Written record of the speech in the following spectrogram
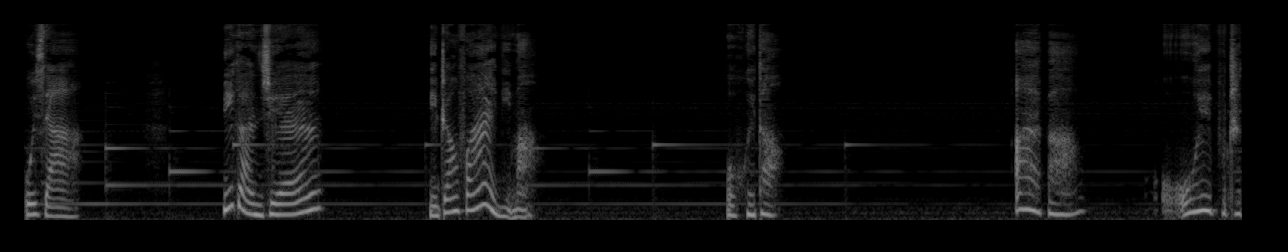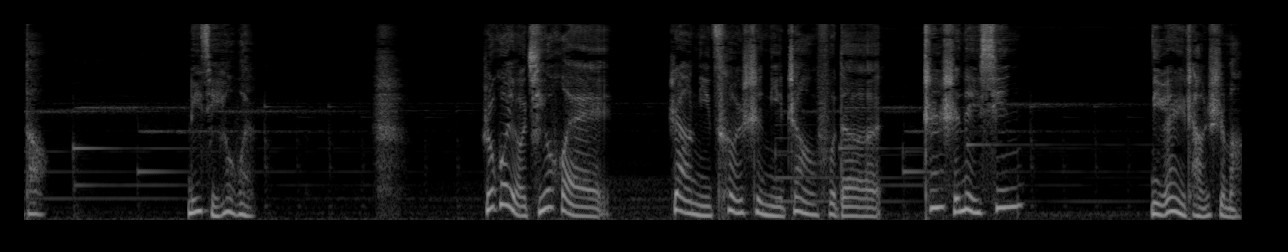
吴霞，你感觉你丈夫爱你吗？”我回道：“爱吧，我也不知道。”李姐又问：“如果有机会？”让你测试你丈夫的真实内心，你愿意尝试吗？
